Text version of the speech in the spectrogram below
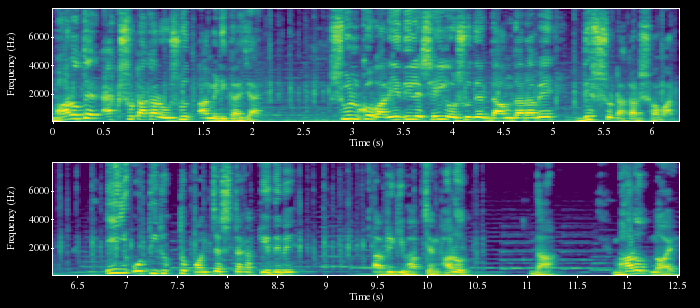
ভারতের একশো টাকার ওষুধ আমেরিকায় যায়। শুল্ক বাড়িয়ে দিলে সেই ওষুধের দাম দাঁড়াবে দেড়শো টাকার সমান। এই অতিরিক্ত পঞ্চাশ টাকা কে দেবে? আপনি কি ভাবছেন ভারত? না, ভারত নয়।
